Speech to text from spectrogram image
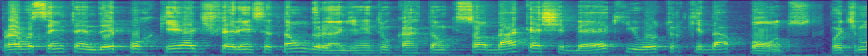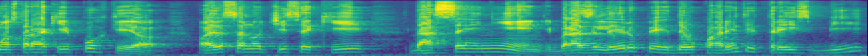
para você entender por que a diferença é tão grande entre um cartão que só dá cashback e outro que dá pontos. Vou te mostrar aqui por quê. Ó. Olha essa notícia aqui da CNN. Brasileiro perdeu 43 bi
